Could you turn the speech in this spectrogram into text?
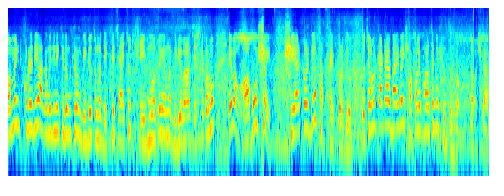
কমেন্ট করে দিও। আগামী দিনে কীরকম কীরকম ভিডিও তোমরা দেখতে চাইছো সেই মতোই আমরা ভিডিও বানানোর চেষ্টা করব। এবং অবশ্যই শেয়ার করে দিও সাবস্ক্রাইব করে দিও। তো চলো, টাটা বাই বাই সকলে ভালো থেকো, সুস্থ থেকো। নমস্কার।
